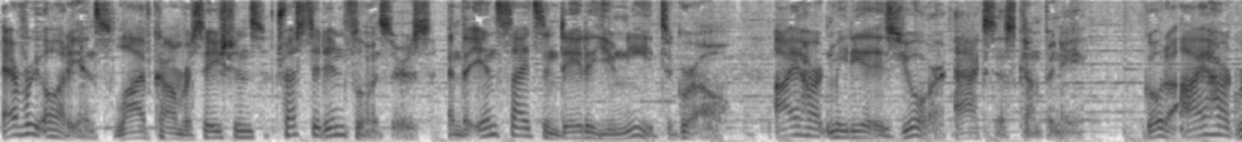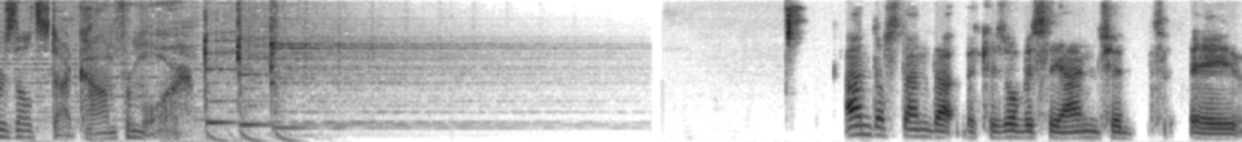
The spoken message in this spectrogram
Every audience, live conversations, trusted influencers, and the insights and data you need to grow. iHeartMedia is your access company. Go to iHeartResults.com for more. I understand that because obviously Ange had uh,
